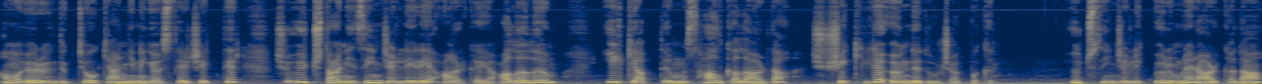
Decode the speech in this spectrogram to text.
Ama örüldükçe o kendini gösterecektir. Şu üç tane zincirleri arkaya alalım. İlk yaptığımız halkalarda şu şekilde önde duracak. Bakın. 3 zincirlik bölümler arkada.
